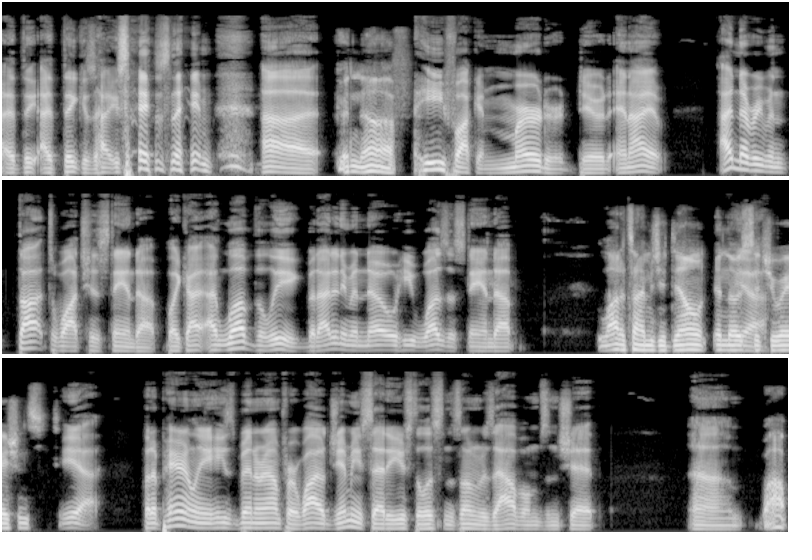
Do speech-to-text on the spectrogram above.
I think I think is how you say his name. Uh, Good enough. he fucking murdered, dude. And I, I'd never even thought to watch his stand up. Like I, I love the league, but I didn't even know he was a stand up. A lot of times you don't in those Yeah. situations. Yeah. But apparently he's been around for a while. Jimmy said he used to listen to some of his albums and shit. Um Wow.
